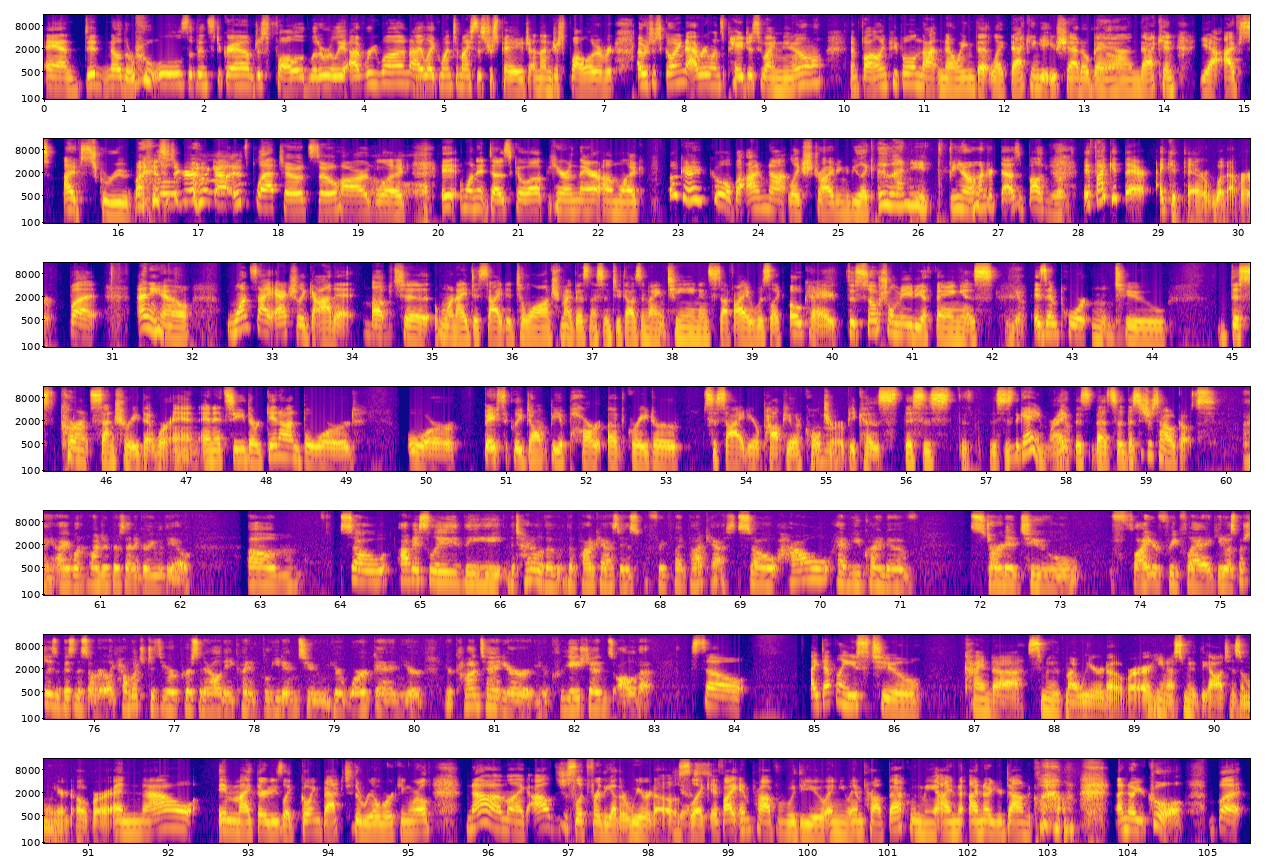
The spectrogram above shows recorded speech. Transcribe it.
And didn't know the rules of Instagram, just followed literally everyone. I like went to my sister's page and then just followed every I was just going to everyone's pages who I knew and following people not knowing that like that can get you shadow banned. That can yeah, I've I've screwed my oh, Instagram account. It's plateaued so hard like oh. it when it does go up here and there, I'm like, okay, cool. But I'm not like striving to be like, oh, I need, you know, 100,000 followers. Yep. If I get there, I get there, whatever. But anyhow, once I actually got it mm-hmm. up to when I decided to launch my business in 2019 and stuff, I was like, okay, the social media thing is Yeah. is important mm-hmm. to this current century that we're in. And it's either get on board or basically don't be a part of greater society or popular culture because this is this is the game, right? Yeah. This that's this is just how it goes. I, I 100% agree with you. Um, so obviously the the title of the, the podcast is Freak Flag Podcast. So how have you kind of started to fly your freak flag, you know, especially as a business owner? Like how much does your personality kind of bleed into your work and your your content, your your creations, all of that? So I definitely used to kind of smooth my weird over, you know, smooth the autism weird over. And now in my 30s, like going back to the real working world, now I'm like, I'll just look for the other weirdos. Yes. Like if I improv with you and you improv back with me, I, kn- I know you're down to clown. I know you're cool. But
